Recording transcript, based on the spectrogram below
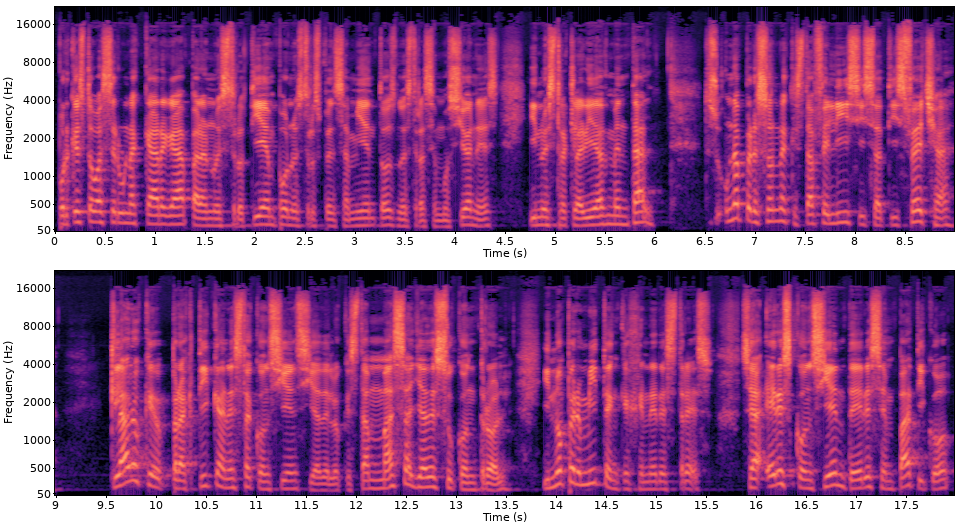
porque esto va a ser una carga para nuestro tiempo, nuestros pensamientos, nuestras emociones y nuestra claridad mental. Entonces, una persona que está feliz y satisfecha, claro que practican esta conciencia de lo que está más allá de su control y no permiten que genere estrés. O sea, eres consciente, eres empático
